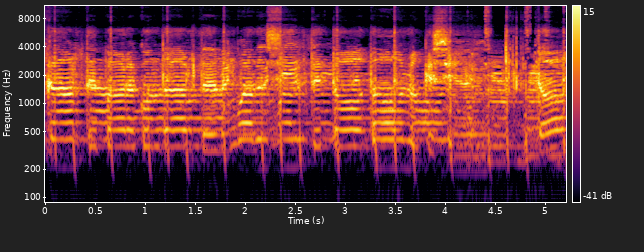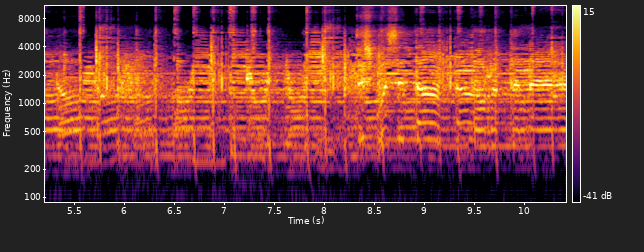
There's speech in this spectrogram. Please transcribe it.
para contarte, vengo a decirte todo lo que siento. Después de tanto retener,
